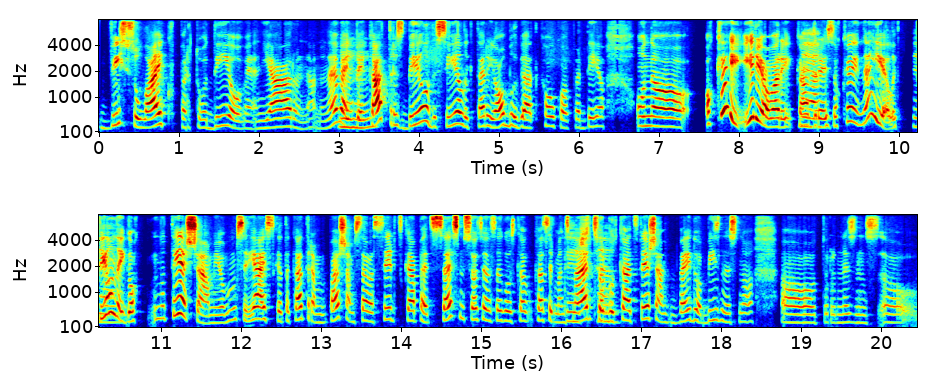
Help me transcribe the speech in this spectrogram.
visu laiku par to Dievu vien jārunā. Nu, nevajag mm -hmm. pie mhm. katras bildes ielikt arī obligāti kaut ko par Dievu. Un, uh, ok, ir jau arī kādreiz jā. ok, neielikt. Jā. Pilnīgi, nu, tiešām, jo mums ir jāizskata katram pašam sava sirds, kāpēc es esmu sociālais līgums, kas ir mans Tieši mērķis. Tā. Varbūt kāds tiešām veido biznesu no uh, tur, nezinu, uh,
